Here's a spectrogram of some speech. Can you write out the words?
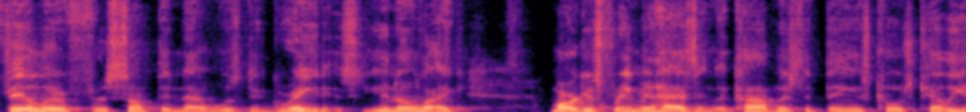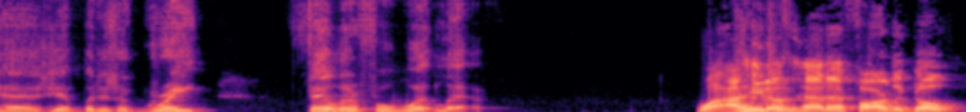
filler for something that was the greatest. You know, like Marcus Freeman hasn't accomplished the things Coach Kelly has yet, but is a great filler for what left. Well, he doesn't have that far to go.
